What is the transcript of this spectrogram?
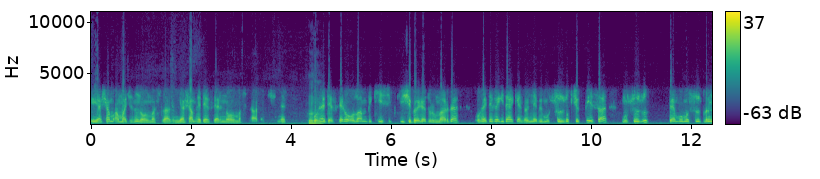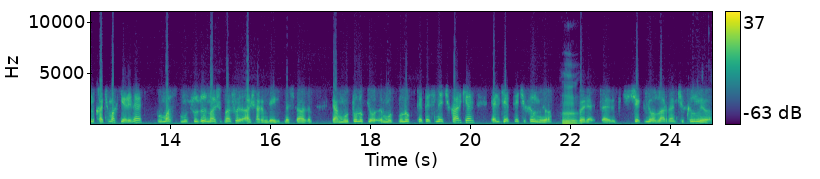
yaşam amacının olması lazım. Yaşam hedeflerinin olması lazım kişinin. Hı Bu hedefleri olan bir kişi, kişi böyle durumlarda o hedefe giderken önüne bir mutsuzluk çıktıysa mutsuzluk ben bu mutsuzluktan kaçmak yerine bu mutsuzluğu nasıl, nasıl aşarım diye gitmesi lazım. Yani mutluluk mutluluk tepesine çıkarken el cepte çıkılmıyor. Hı. Böyle e, çiçekli yollardan çıkılmıyor.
